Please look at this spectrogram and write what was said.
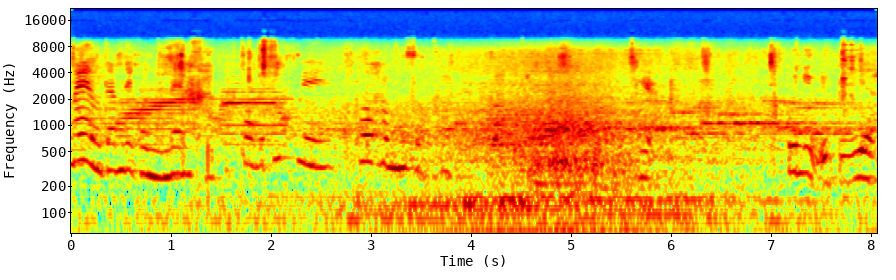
แม่หนูจำเด็กคนนั้นได้นะคะก็ทุกปีก็ทำมือสดค่ะก็เนี่ยคุณอยู่อีกปีอะ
